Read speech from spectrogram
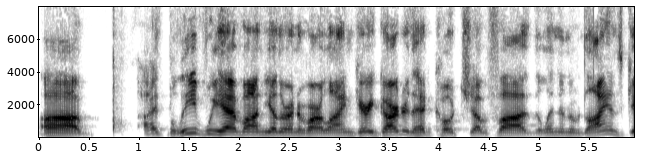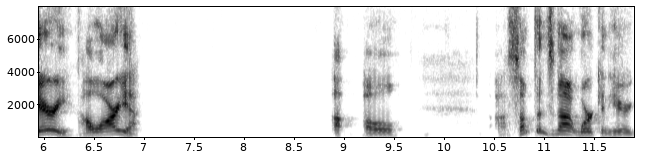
Uh, I believe we have on the other end of our line Gary Gardner, the head coach of uh, the Lindenwood Lions. Gary, how are you? Uh oh. Uh, something's not working here.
